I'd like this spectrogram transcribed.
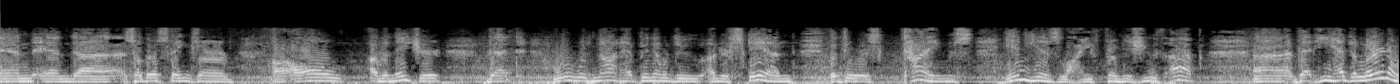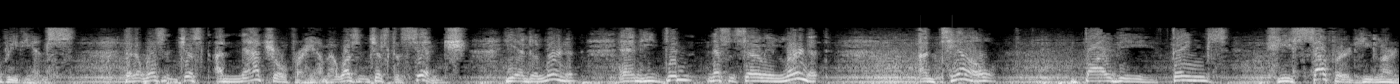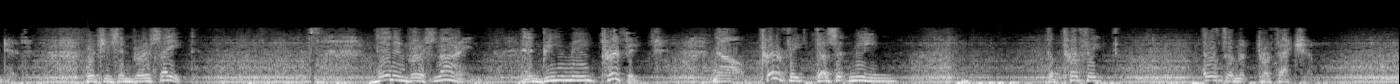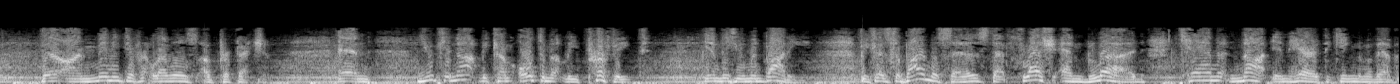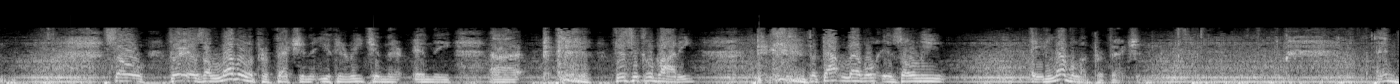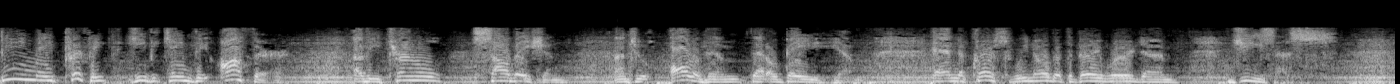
And and uh, so those things are are all of a nature that we would not have been able to understand that there was times in his life from his youth up uh, that he had to learn obedience. That it wasn't just a natural for him. It wasn't just a cinch. He had to learn it and he didn't necessarily learn it until by the things he suffered he learned it which is in verse 8 then in verse 9 and be made perfect. Now, perfect doesn't mean the perfect ultimate perfection. There are many different levels of perfection. And you cannot become ultimately perfect in the human body. Because the Bible says that flesh and blood cannot inherit the kingdom of heaven. So there is a level of perfection that you can reach in the in the uh, physical body, but that level is only a level of perfection. And being made perfect, he became the author of eternal salvation unto all of them that obey him. And of course, we know that the very word um, Jesus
